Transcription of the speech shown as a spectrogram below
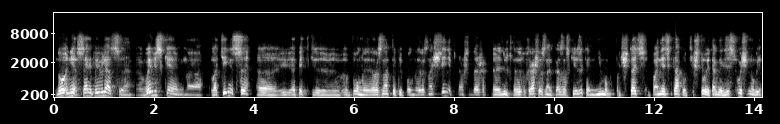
Ну, нет, стали появляться вывески на латинице, э, и опять-таки полный разнотык и полное разночтение, потому что даже люди, хорошо знают казахский язык, они не могут прочитать, понять, как вот, что и так далее. Здесь очень много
